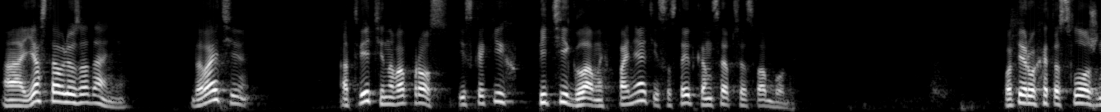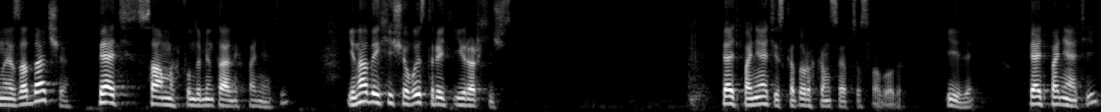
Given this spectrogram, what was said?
А я ставлю задание. Давайте ответьте на вопрос, из каких пяти главных понятий состоит концепция свободы. Во-первых, это сложная задача, пять самых фундаментальных понятий, и надо их еще выстроить иерархически. Пять понятий, из которых концепция свободы. Или пять понятий,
